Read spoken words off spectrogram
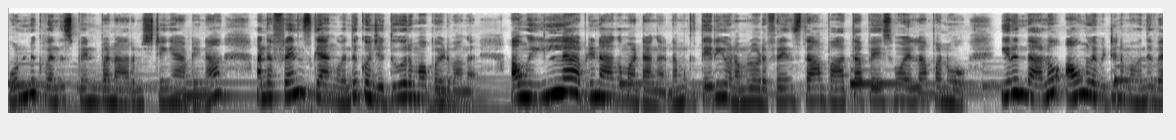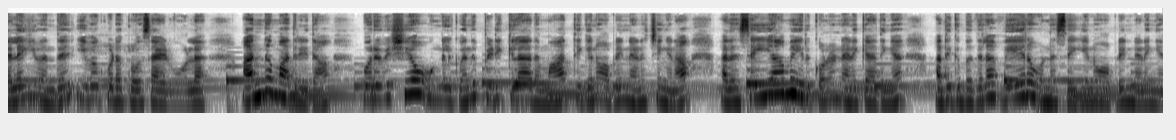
பொண்ணுக்கு வந்து ஸ்பெண்ட் பண்ண ஆரம்பிச்சிட்டிங்க அப்படின்னா அந்த ஃப்ரெண்ட்ஸ் கேங் வந்து கொஞ்சம் தூரமாக போயிடுவாங்க. அவங்க இல்லை அப்படின்னு ஆக மாட்டாங்க. நமக்கு தெரியும் நம்மளோட ஃப்ரெண்ட்ஸ் தான் பார்த்தா பேசுவோம் எல்லாம் பண்ணுவோம். இருந்தாலும் அவங்கள விட்டு நம்ம வந்து விலகி வந்து இவ கூட க்ளோஸ் ஆகிடுவோம்ல அந்த மாதிரி தான் ஒரு விஷயம் உங்களுக்கு வந்து பிடிக்கல அதை மாற்றிக்கணும் அப்படின்னு நினச்சிங்கன்னா அதை செய்யாமல் இருக்கணும்னு நினைக்காதீங்க. அதுக்கு பதிலாக வே வேறு ஒன்று செய்யணும் அப்படின்னு நினைங்க.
